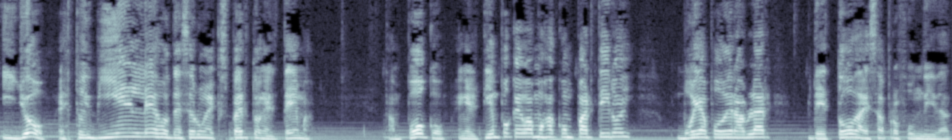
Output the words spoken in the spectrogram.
y yo estoy bien lejos de ser un experto en el tema. Tampoco en el tiempo que vamos a compartir hoy voy a poder hablar de toda esa profundidad.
